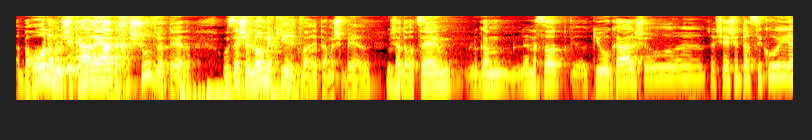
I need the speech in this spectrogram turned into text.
ברור לנו שקהל היעד החשוב יותר הוא זה שלא מכיר כבר את המשבר שאתה רוצה גם לנסות כי הוא קהל שהוא שיש יותר סיכוי אה,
